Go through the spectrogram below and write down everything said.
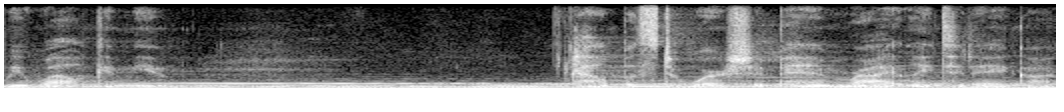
We welcome you. Help us to worship him rightly today, God.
